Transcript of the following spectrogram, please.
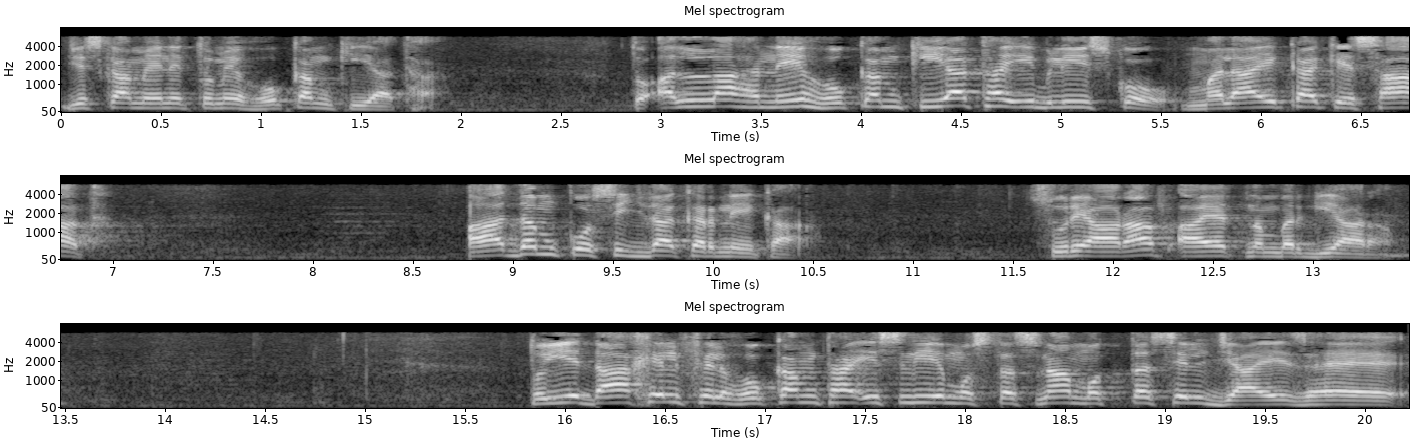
جس کا میں نے تمہیں حکم کیا تھا؟ تو اللہ نے حکم کیا تھا ابلیس کو، ملائکہ کے ساتھ۔ آدم کو سجدہ کرنے کا۔ سورہ آراف آیت نمبر گیارہ۔ تو یہ داخل فی الحکم تھا، اس لیے مستثنا متصل جائز ہے۔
